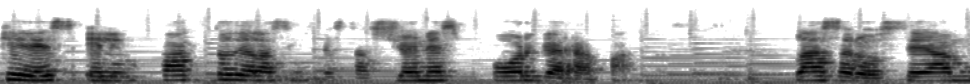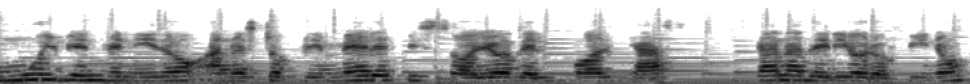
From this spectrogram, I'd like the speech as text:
que es el impacto de las infestaciones por garrapatas. Lázaro, sea muy bienvenido a nuestro primer episodio del podcast Ganadería Orofino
